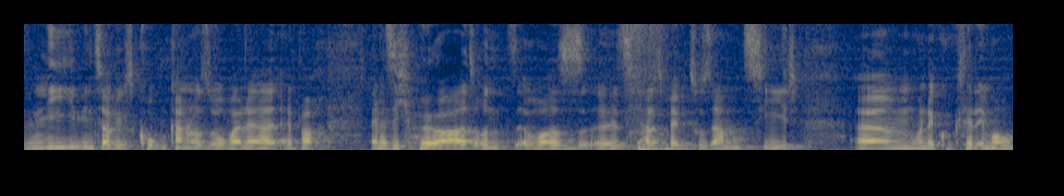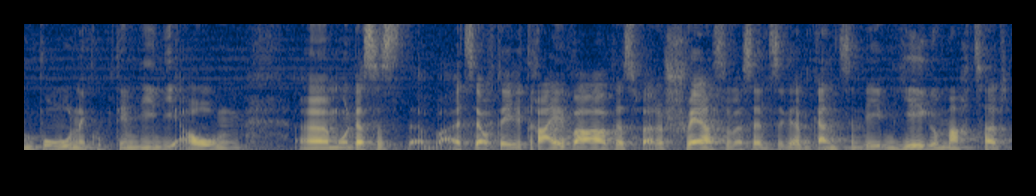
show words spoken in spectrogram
nie Interviews gucken kann oder so, weil er einfach, wenn er sich hört und was äh, sich alles bei ihm zusammenzieht ähm, und er guckt halt immer auf den Boden, er guckt dem nie in die Augen. Ähm, und das, als er auf der E3 war, das war das Schwerste, was er in seinem ganzen Leben je gemacht hat.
